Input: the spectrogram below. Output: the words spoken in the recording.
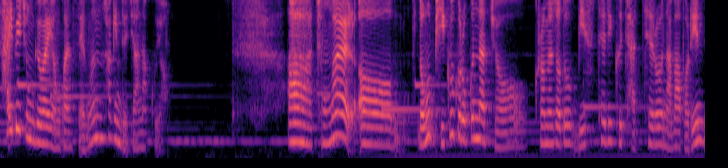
사이비 종교와의 연관성은 확인되지 않았고요. 아, 정말, 어, 너무 비극으로 끝났죠. 그러면서도 미스테리 그 자체로 남아버린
